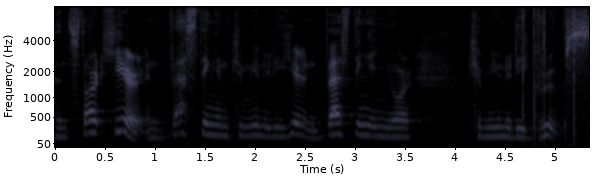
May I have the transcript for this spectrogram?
then start here, investing in community here, investing in your community groups.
